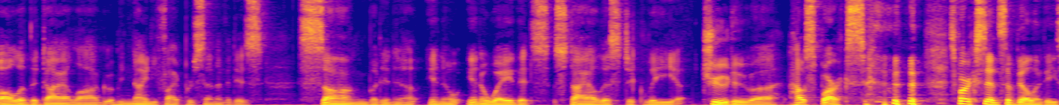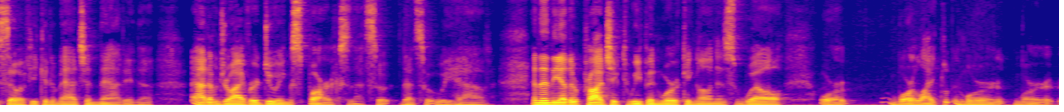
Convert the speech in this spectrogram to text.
all of the dialogue. I mean, 95% of it is sung, but in a in a in a way that's stylistically true to uh, how Sparks Sparks sensibility. So if you can imagine that in a Adam Driver doing Sparks, that's what that's what we have. And then the other project we've been working on as well, or more like more more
